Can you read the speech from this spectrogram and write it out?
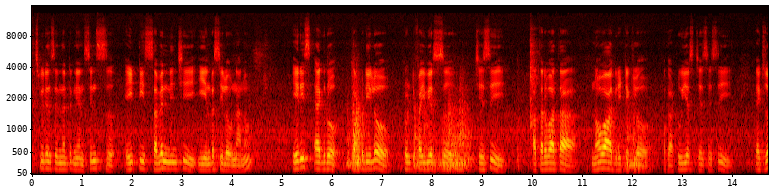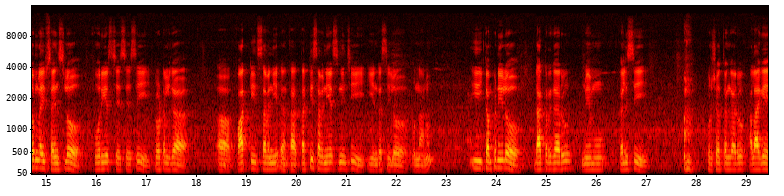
ఎక్స్పీరియన్స్ ఏంటంటే నేను సిన్స్ ఎయిటీ సెవెన్ నుంచి ఈ ఇండస్ట్రీలో ఉన్నాను. ఏరిస్ అగ్రో కంపెనీలో ట్వంటీ ఫైవ్ ఇయర్స్ చేసి ఆ తర్వాత నోవా అగ్రిటెక్లో ఒక టూ ఇయర్స్ చేసేసి ఎగ్జోమ్ లైఫ్ సైన్స్లో ఫోర్ ఇయర్స్ చేసేసి టోటల్గా forty seven year thirty seven years నుంచి ఈ ఇండస్ట్రీలో ఉన్నాను. ఈ కంపెనీలో డాక్టర్ గారు మేము కలిసి పురుషోత్తం గారు అలాగే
